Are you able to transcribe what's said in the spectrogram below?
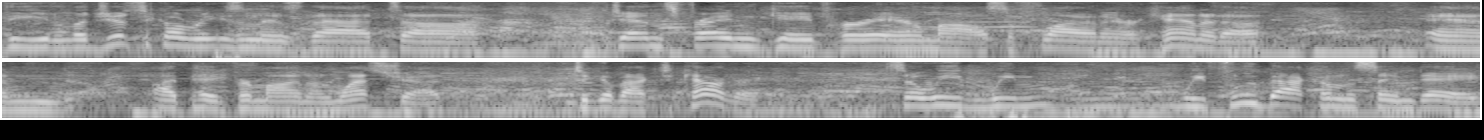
the logistical reason is that uh, Jen's friend gave her air miles to fly on Air Canada, and I paid for mine on WestJet to go back to Calgary. So we we we flew back on the same day,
